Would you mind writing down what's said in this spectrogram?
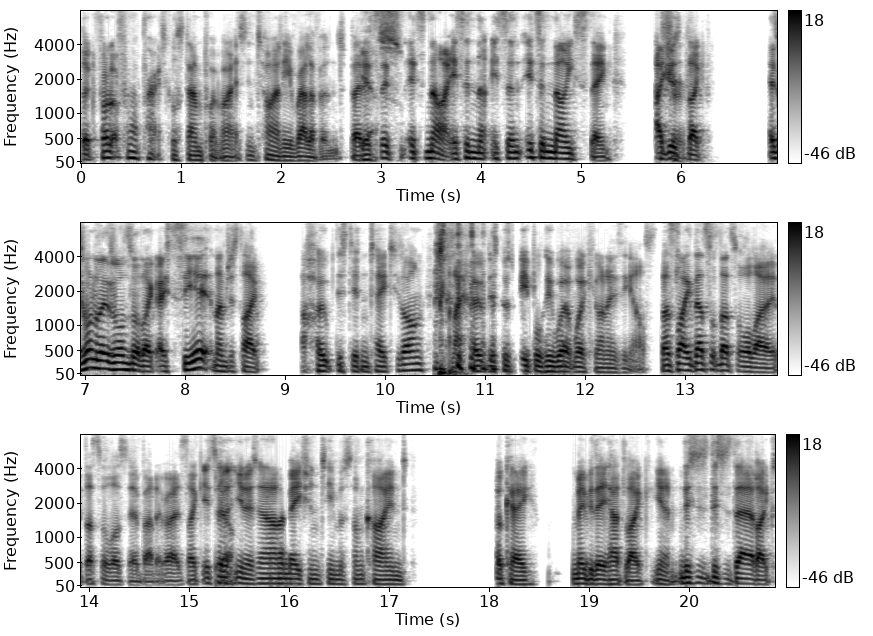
look from from a practical standpoint, right? It's entirely irrelevant, but yes. it's, it's it's not. It's a it's an it's a nice thing. I just like it's one of those ones where like I see it and I'm just like I hope this didn't take too long, and I hope this was people who weren't working on anything else. That's like that's that's all I that's all I say about it, right? It's like it's yeah. a you know it's an animation team of some kind. Okay, maybe they had like you know this is this is their like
